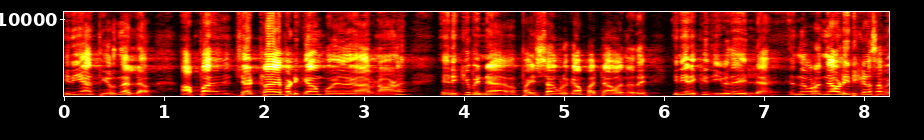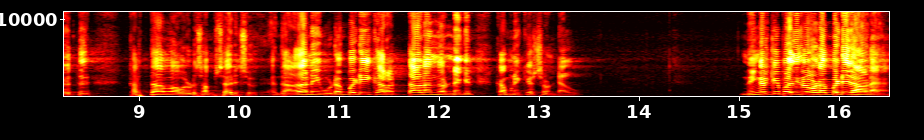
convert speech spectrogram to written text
ഇനി ഞാൻ തീർന്നല്ല. അപ്പം ചേട്ടായി പഠിക്കാൻ പോയത് കാരണമാണ് എനിക്ക് പിന്നെ പൈസ കൊടുക്കാൻ പറ്റാവുന്നത് ഇനി എനിക്ക് ജീവിതമില്ല എന്ന് പറഞ്ഞ് അവൾ ഇരിക്കുന്ന സമയത്ത് കർത്താവ് അവളോട് സംസാരിച്ചു. എന്താണ്? അതാണ് ഈ ഉടമ്പടി കറക്റ്റാണെന്നുണ്ടെങ്കിൽ കമ്മ്യൂണിക്കേഷൻ ഉണ്ടാവും. നിങ്ങൾക്കിപ്പോൾ നിങ്ങൾ ഉടമ്പടിയിലാണ്.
